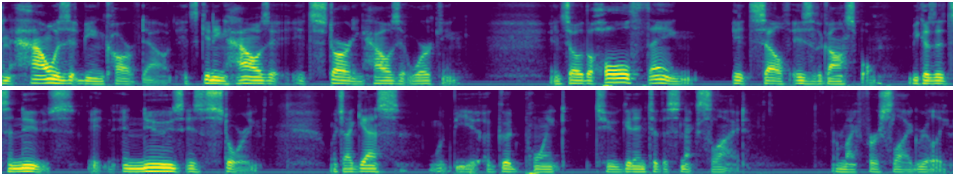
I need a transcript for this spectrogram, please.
and how is it being carved out it's getting how is it it's starting how is it working and so the whole thing itself is the gospel because it's a news it, and news is a story which i guess would be a good point to get into this next slide or my first slide really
